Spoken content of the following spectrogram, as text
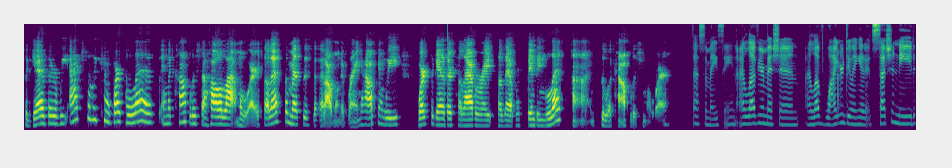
together, we actually can work less and accomplish a whole lot more. So that's the message that I want to bring. How can we work together, collaborate so that we're spending less time to accomplish more? That's amazing. I love your mission. I love why you're doing it. It's such a need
